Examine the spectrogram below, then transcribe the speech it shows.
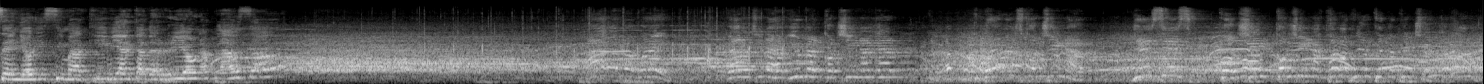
señorísima aquí, Bianca del Río, un aplauso. Ah, wait. Valentina, have you met Cochina yet? Where is Cochina? This is Cochina. Cochina, come up here and take a picture.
